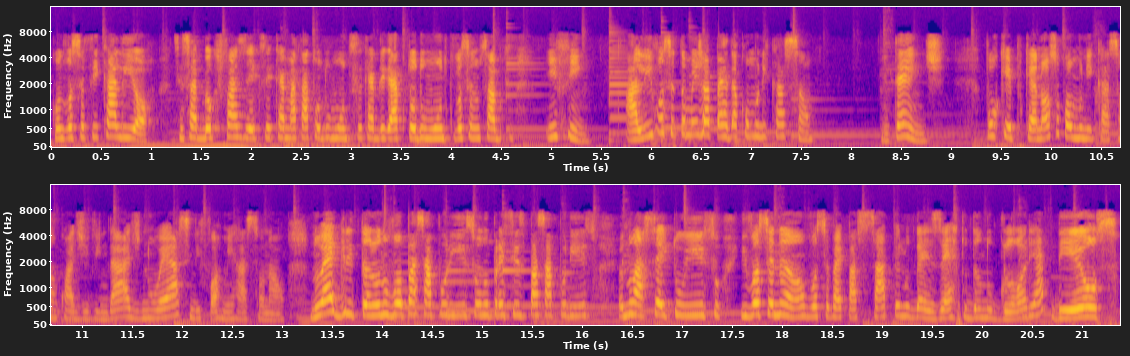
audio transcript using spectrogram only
quando você fica ali, ó, sem saber o que fazer, que você quer matar todo mundo, que você quer brigar com todo mundo, que você não sabe o que. Enfim, ali você também já perde a comunicação. Entende? Por quê? Porque a nossa comunicação com a divindade não é assim de forma irracional. Não é gritando, eu não vou passar por isso, eu não preciso passar por isso, eu não aceito isso. E você não, você vai passar pelo deserto dando glória a Deus.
